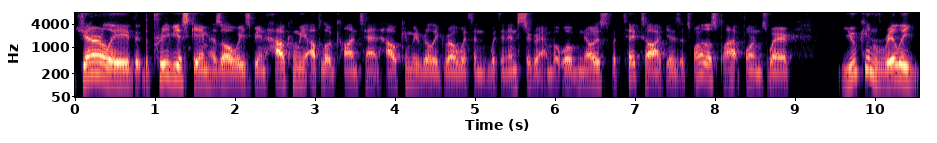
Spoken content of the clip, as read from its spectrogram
Generally the, the previous game has always been how can we upload content? How can we really grow within within instagram? But what we've noticed with tiktok is it's one of those platforms where you can really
